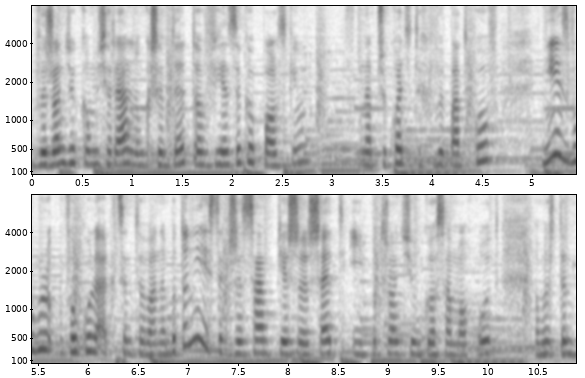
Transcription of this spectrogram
wyrządził komuś realną krzywdę, to w języku polskim, na przykładzie tych wypadków, nie jest w ogóle, w ogóle akcentowane, bo to nie jest tak, że sam pieszy szedł i potrącił go samochód, albo że ten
